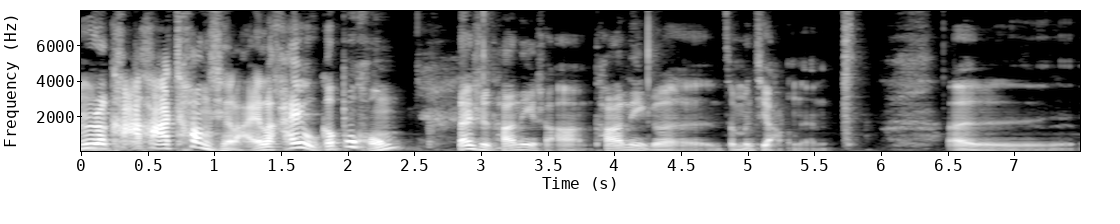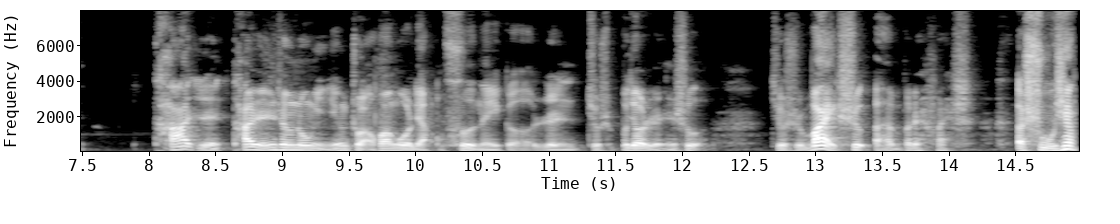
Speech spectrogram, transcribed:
歌咔咔唱起来了，还有个不红，但是他那啥，他那个怎么讲呢？呃，他人他人生中已经转换过两次那个人，就是不叫人设，就是外设，呃，不对外设，呃，属性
